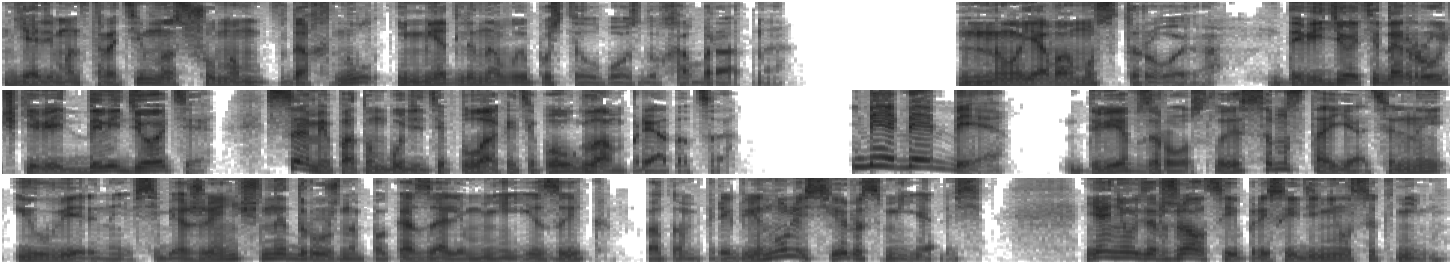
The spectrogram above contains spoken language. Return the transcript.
Я демонстративно с шумом вдохнул и медленно выпустил воздух обратно. «Ну, я вам устрою. Доведете до ручки, ведь доведете. Сами потом будете плакать и по углам прятаться». «Бе-бе-бе». Две взрослые, самостоятельные и уверенные в себе женщины дружно показали мне язык, потом переглянулись и рассмеялись. Я не удержался и присоединился к ним.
